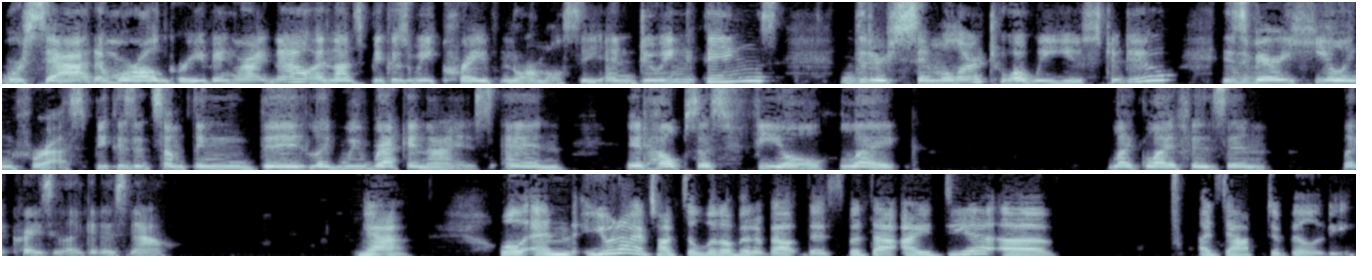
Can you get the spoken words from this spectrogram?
we're sad and we're all grieving right now and that's because we crave normalcy. And doing things that are similar to what we used to do is very healing for us because it's something that like we recognize and it helps us feel like like life isn't like crazy like it is now. Yeah well, and you and I have talked a little bit about this, but that idea of adaptability.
